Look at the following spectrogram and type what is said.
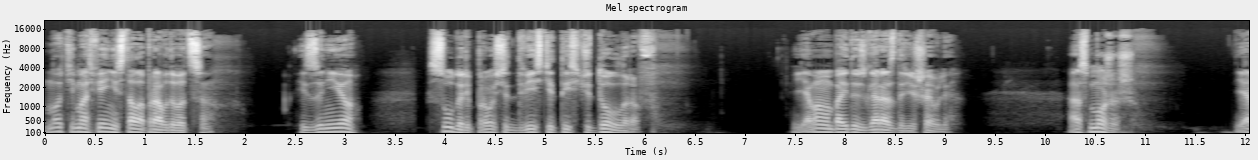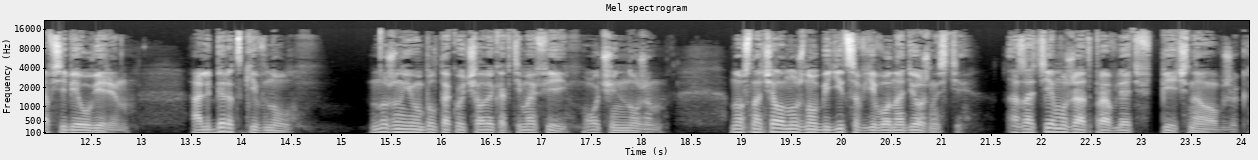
Но Тимофей не стал оправдываться. «Из-за нее...» Сударь просит 200 тысяч долларов. Я вам обойдусь гораздо дешевле. А сможешь? Я в себе уверен. Альберт кивнул. Нужен ему был такой человек, как Тимофей. Очень нужен. Но сначала нужно убедиться в его надежности. А затем уже отправлять в печь на обжиг.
